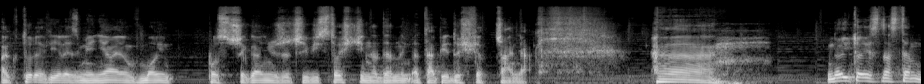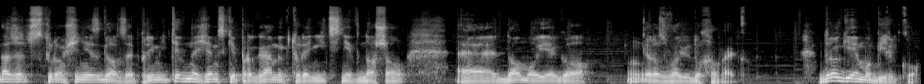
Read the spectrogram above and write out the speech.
a które wiele zmieniają w moim postrzeganiu rzeczywistości na danym etapie doświadczania. No i to jest następna rzecz, z którą się nie zgodzę. Prymitywne ziemskie programy, które nic nie wnoszą e, do mojego rozwoju duchowego. Drogi e-mobilku,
